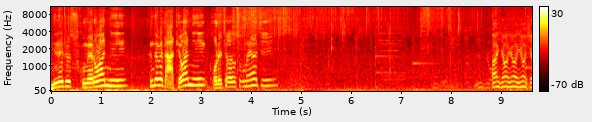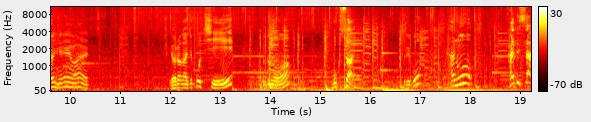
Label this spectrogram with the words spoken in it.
니네들 수금해러 왔니? 근데 왜 나한테 왔니? 거래처 가서 수금해야지. 아, 형, 형, 형, 형, 형. 여러 가지 꼬치, 고등어, 목살, 그리고 한우, 갈비살!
